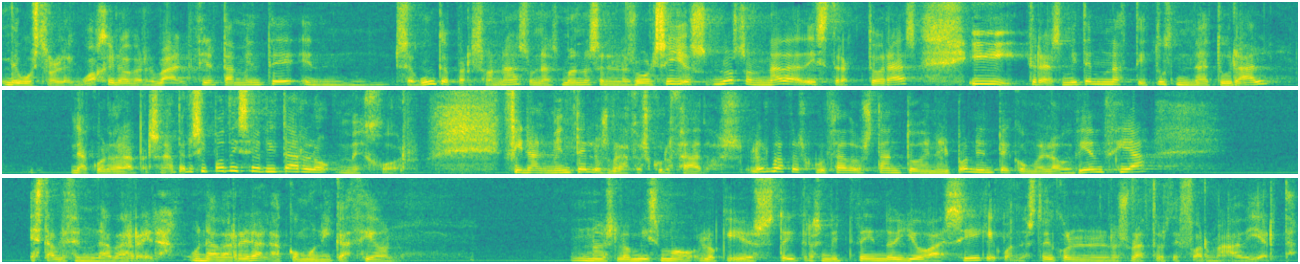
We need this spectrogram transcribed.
vuestro lenguaje no verbal. Ciertamente, en, según qué personas, unas manos en los bolsillos no son nada distractoras y transmiten una actitud natural de acuerdo a la persona, pero si podéis evitarlo, mejor. Finalmente, los brazos cruzados. Los brazos cruzados, tanto en el ponente como en la audiencia, establecen una barrera, una barrera a la comunicación. No es lo mismo lo que yo estoy transmitiendo yo así que cuando estoy con los brazos de forma abierta.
